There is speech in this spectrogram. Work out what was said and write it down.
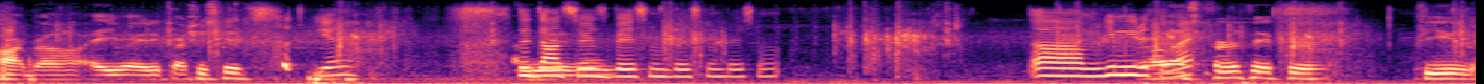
Alright, bro. Are you ready to crush these kids? yeah the downstairs basement, basement, basement. Um, you muted oh, them, that's right? perfect for, for you.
